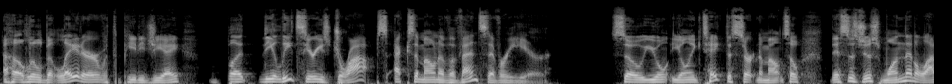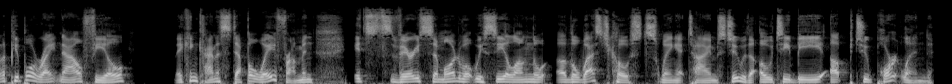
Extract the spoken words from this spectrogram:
a little bit later with the PDGA, but the Elite Series drops X amount of events every year. So you you only take the certain amount. So this is just one that a lot of people right now feel they can kind of step away from, and it's very similar to what we see along the uh, the West Coast swing at times too. The OTB up to Portland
